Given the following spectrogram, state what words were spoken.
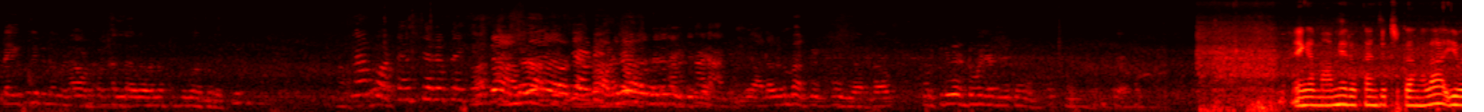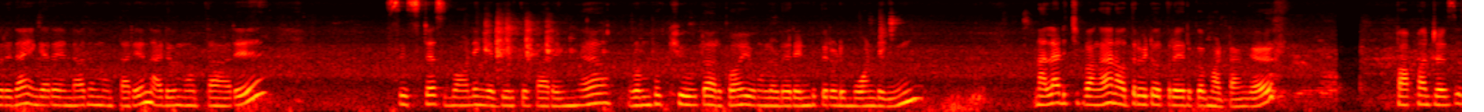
പ്ലേറ്റ് ഇടുന്ന ഇവിടെ അവിടെ നല്ല വേണ്ടിട്ട് പോകാത്ത எங்கள் மாமியார் உட்காந்துட்ருக்காங்களா இவர் தான் எங்கள் ரெண்டாவது மூத்தார் நடு மூத்தார். சிஸ்டர்ஸ் பாண்டிங் எப்படி இருக்குது பாருங்க. ரொம்ப க்யூட்டாக இருக்கும். இவங்களோட ரெண்டு பேரோட பாண்டிங் நல்லா அடிச்சுப்பாங்க. ஆனால் ஒருத்தர் விட்டு ஒருத்தர் இருக்க மாட்டாங்க. பாப்பா ட்ரெஸ்ஸு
